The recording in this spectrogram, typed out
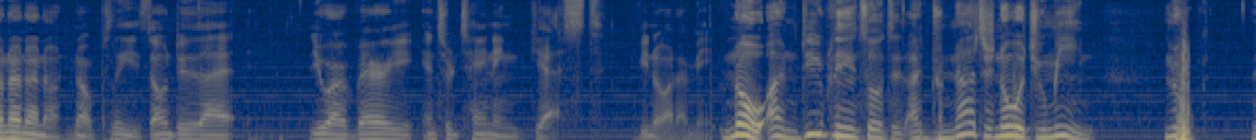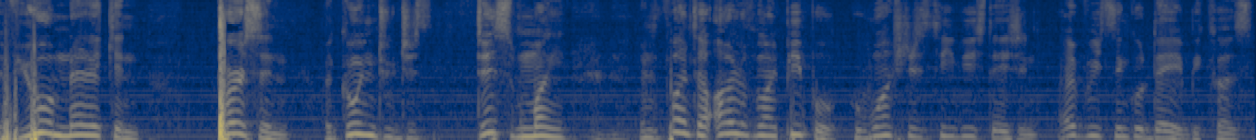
No, no, no, no, no, please don't do that. You are a very entertaining guest, if you know what I mean. No, I'm deeply insulted. I do not know what you mean. Look, if you American person are going to just diss my in front of all of my people who watch this TV station every single day because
